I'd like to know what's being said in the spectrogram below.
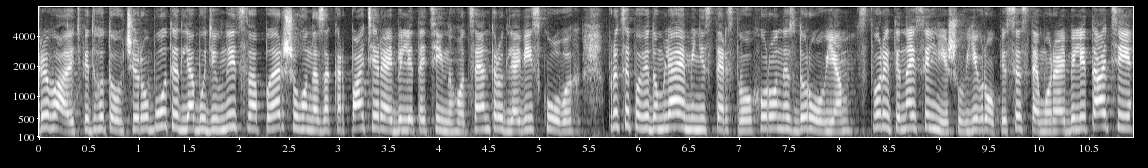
Тривають підготовчі роботи для будівництва першого на Закарпатті реабілітаційного центру для військових. Про це повідомляє Міністерство охорони здоров'я. Створити найсильнішу в Європі систему реабілітації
